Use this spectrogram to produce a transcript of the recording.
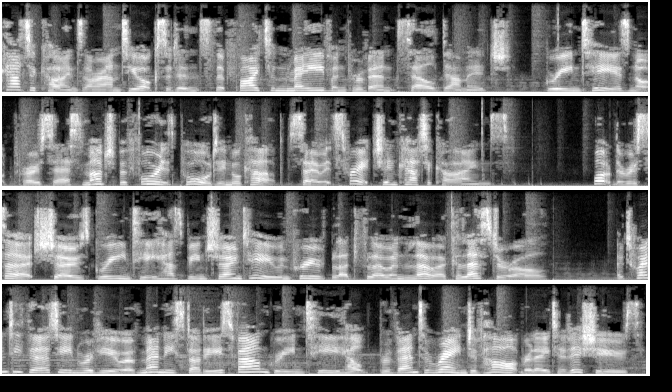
Catechins are antioxidants that fight and may even prevent cell damage. Green tea is not processed much before it's poured in your cup, so it's rich in catechins. What the research shows green tea has been shown to improve blood flow and lower cholesterol. A 2013 review of many studies found green tea helped prevent a range of heart-related issues,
